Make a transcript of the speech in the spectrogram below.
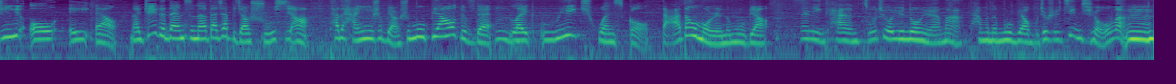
goal，g o a l。那这个单词呢，大家比较熟悉啊，它的含义是表示目标，对不对？Like reach one's goal，达到某人的目标。那你看足球运动员嘛，他们的目标不就是进球嘛？嗯，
